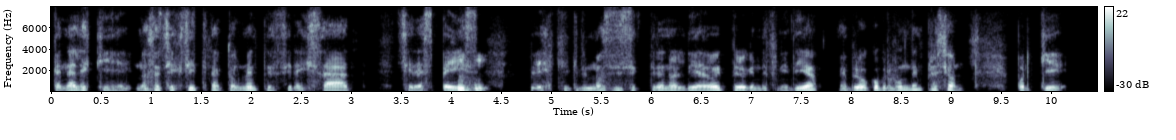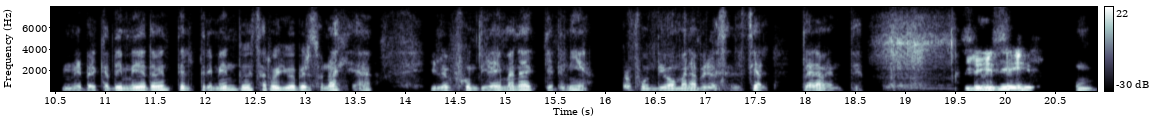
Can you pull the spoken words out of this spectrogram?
canales que no sé si existen actualmente, si era ISAT, si era Space, es que no sé si se estrenó el día de hoy, pero que en definitiva me provocó profunda impresión, porque me percaté inmediatamente el tremendo desarrollo de personaje ¿ah? y la profundidad humana que tenía. Profundidad humana, pero esencial, claramente. sí, sí. Un,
